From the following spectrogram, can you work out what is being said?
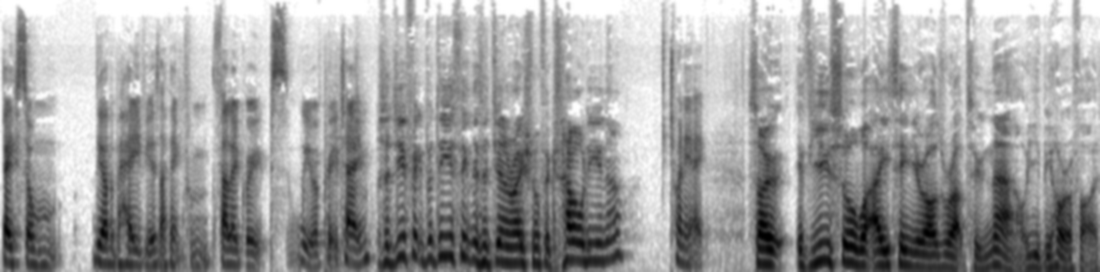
based on the other behaviours, I think from fellow groups, we were pretty tame. So do you think? But do you think there's a generational fix? How old are you now? Twenty eight. So if you saw what 18 year olds were up to now, you'd be horrified.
